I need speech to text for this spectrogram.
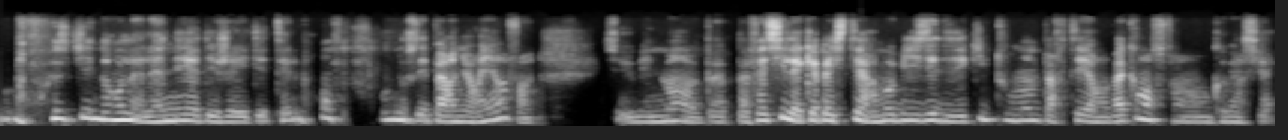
On se dit non, là, l'année a déjà été tellement, on ne nous épargne rien. Enfin, c'est humainement pas, facile. La capacité à mobiliser des équipes, tout le monde partait en vacances, enfin, en commercial.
